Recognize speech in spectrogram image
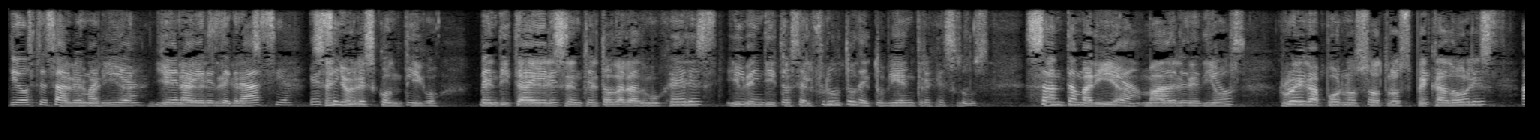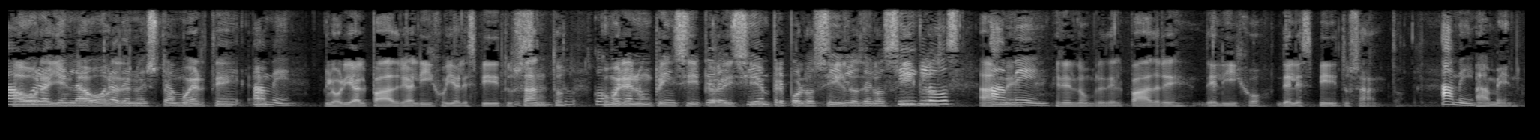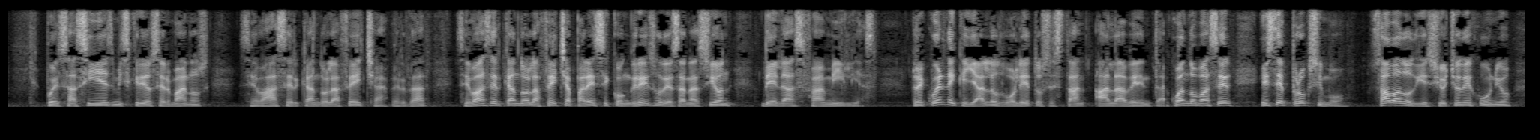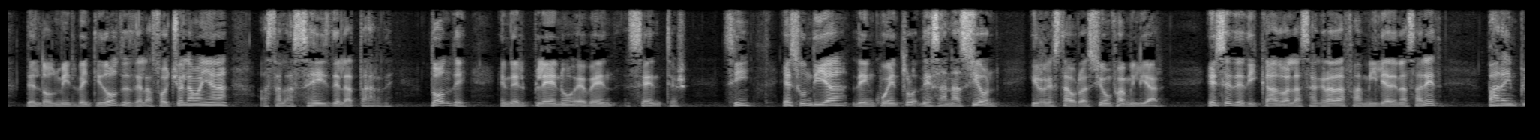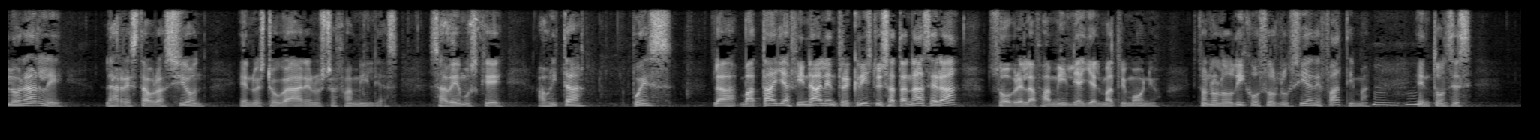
Dios te salve María, llena eres de gracia, el Señor es contigo. Bendita eres entre todas las mujeres y bendito es el fruto de tu vientre Jesús. Santa María, Madre de Dios, ruega por nosotros pecadores, ahora y en la hora de nuestra muerte. Amén. Gloria al Padre, al Hijo y al Espíritu Santo, como era en un principio, ahora y siempre, por los siglos de los siglos. Amén. En el nombre del Padre, del Hijo, del Espíritu Santo. Amén. Amén. Pues así es, mis queridos hermanos, se va acercando la fecha, ¿verdad? Se va acercando la fecha para ese Congreso de Sanación de las Familias. Recuerden que ya los boletos están a la venta. ¿Cuándo va a ser? Este próximo sábado 18 de junio del 2022, desde las 8 de la mañana hasta las 6 de la tarde. ¿Dónde? En el Pleno Event Center. Sí, es un día de encuentro de sanación y restauración familiar. Ese dedicado a la Sagrada Familia de Nazaret, para implorarle la restauración en nuestro hogar, en nuestras familias. Sabemos que ahorita, pues, la batalla final entre Cristo y Satanás será sobre la familia y el matrimonio. Esto nos lo dijo Sor Lucía de Fátima. Entonces,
